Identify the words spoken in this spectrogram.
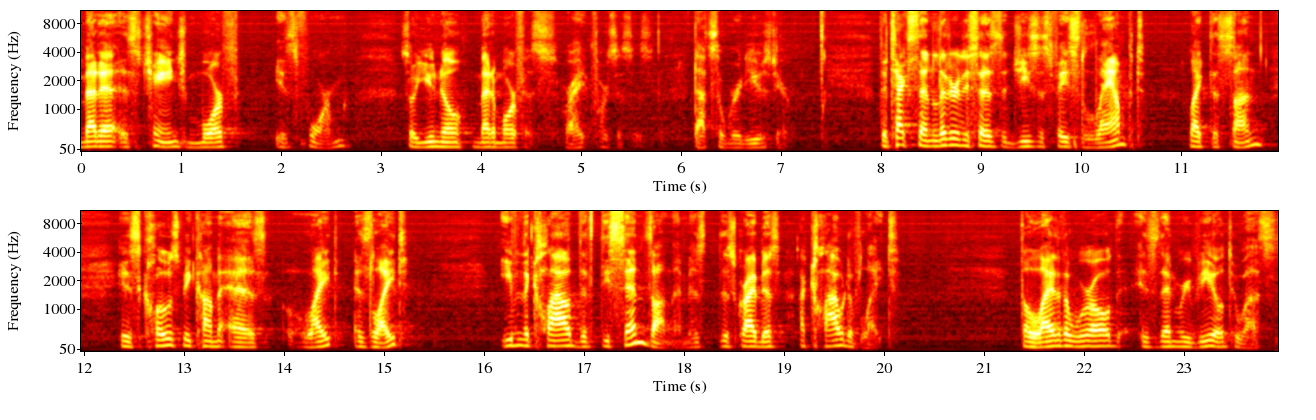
meta is change, morph is form. So you know metamorphosis, right? Forces. That's the word used here. The text then literally says that Jesus' face lamped like the sun. His clothes become as light as light. Even the cloud that descends on them is described as a cloud of light. The light of the world is then revealed to us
